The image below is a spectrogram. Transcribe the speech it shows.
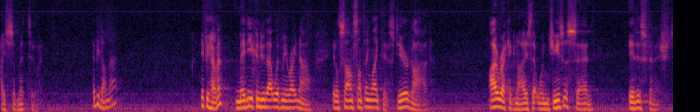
I submit to it. Have you done that? If you haven't, maybe you can do that with me right now. It'll sound something like this Dear God, I recognize that when Jesus said, It is finished,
